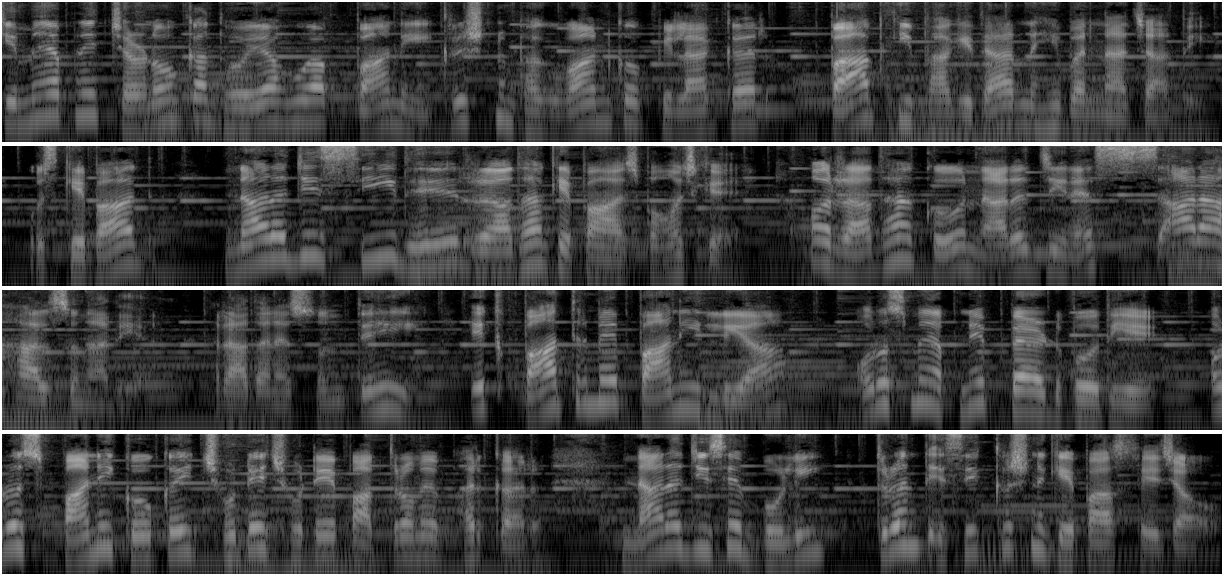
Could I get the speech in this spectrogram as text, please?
कि मैं अपने चरणों का धोया हुआ पानी कृष्ण भगवान को पिलाकर पाप की भागीदार नहीं बनना चाहती। उसके बाद नारद जी सीधे राधा के पास पहुँच गए और राधा को नारद जी ने सारा हाल सुना दिया। राधा ने सुनते ही एक पात्र में पानी लिया और उसमें अपने पैर डुबो दिए और उस पानी को कई छोटे छोटे पात्रों में भरकर नारद जी से बोली, तुरंत इसे कृष्ण के पास ले जाओ।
